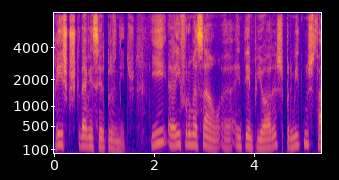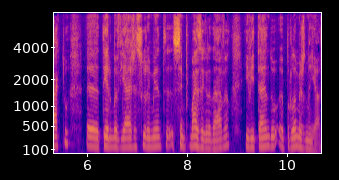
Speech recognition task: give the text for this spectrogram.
riscos que devem ser prevenidos. E a informação eh, em tempo e horas permite-nos, de facto, ter uma viagem seguramente sempre mais agradável, evitando problemas de maior.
